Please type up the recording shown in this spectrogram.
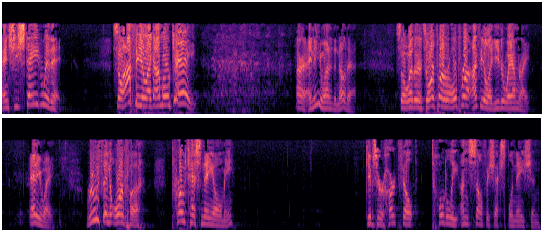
and she stayed with it. So I feel like I'm okay. All right, I knew you wanted to know that. So whether it's Orpah or Oprah, I feel like either way I'm right. Anyway, Ruth and Orpah protest Naomi, gives her heartfelt, totally unselfish explanation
